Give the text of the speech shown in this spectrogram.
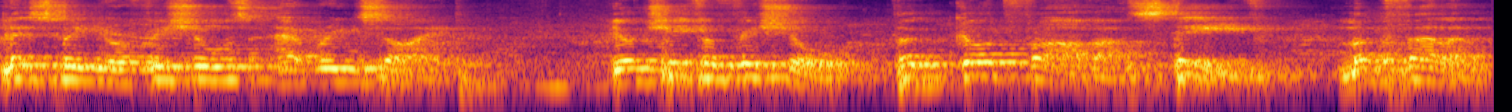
Let's meet your officials at ringside. Your chief official, the Godfather, Steve McFallon.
